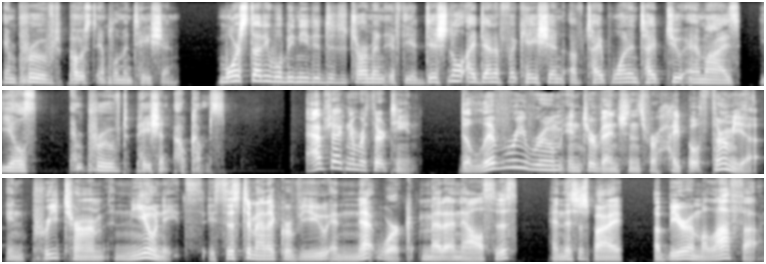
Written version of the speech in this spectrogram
improved post implementation. More study will be needed to determine if the additional identification of type 1 and type 2 MIs yields improved patient outcomes. Abstract number 13 Delivery Room Interventions for Hypothermia in Preterm Neonates, a systematic review and network meta analysis. And this is by Abiramalatha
